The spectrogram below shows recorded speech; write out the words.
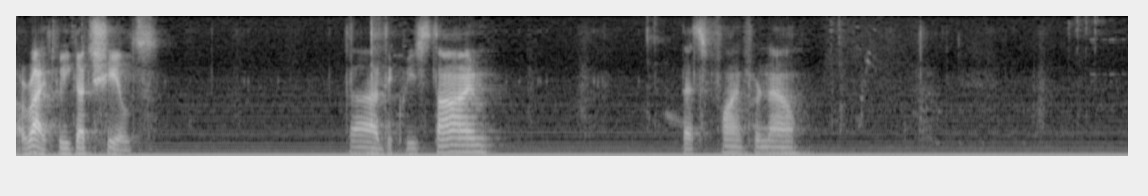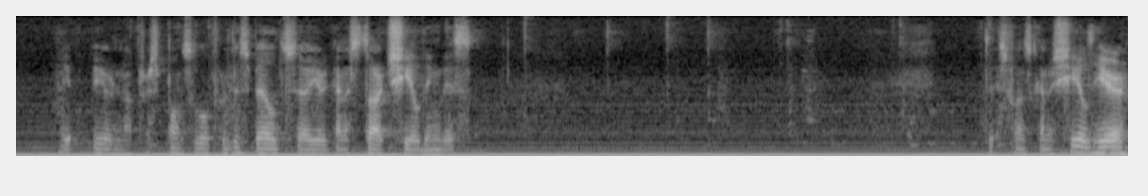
Alright, we got shields. Uh, decrease time. That's fine for now. You're not responsible for this build, so you're gonna start shielding this. This one's gonna shield here.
